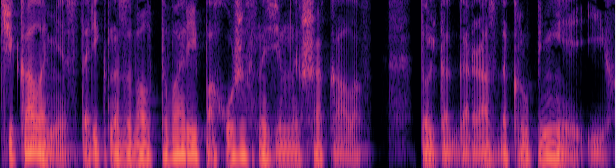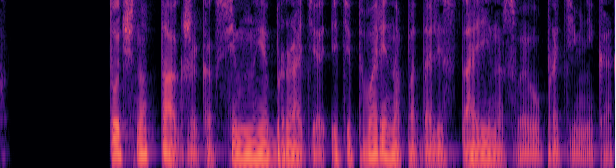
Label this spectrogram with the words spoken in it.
Чекалами старик называл тварей, похожих на земных шакалов, только гораздо крупнее их. Точно так же, как земные братья, эти твари нападали стаей на своего противника.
